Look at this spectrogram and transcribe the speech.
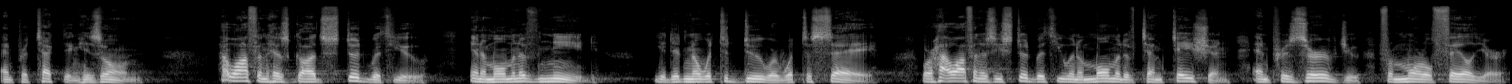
and protecting his own. How often has God stood with you in a moment of need? You didn't know what to do or what to say. Or how often has he stood with you in a moment of temptation and preserved you from moral failure?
